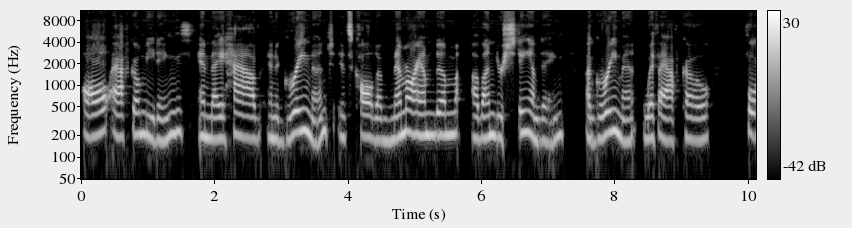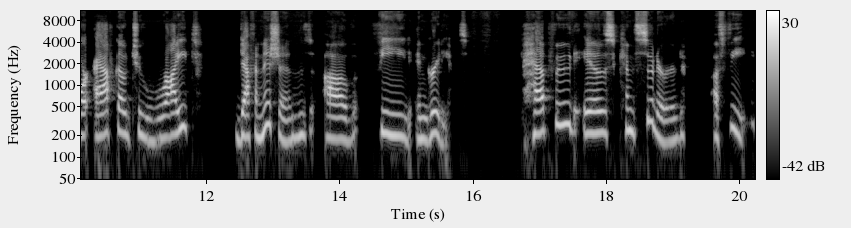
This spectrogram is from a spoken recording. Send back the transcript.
all AAFCO meetings and they have an agreement. It's called a Memorandum of Understanding agreement with AAFCO for mm-hmm. AAFCO to write definitions of feed ingredients. Pet food is considered a feed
